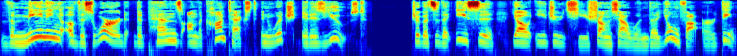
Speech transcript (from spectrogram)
The meaning of this word depends on the context in which it is used. 这个字的意思要依据其上下文的用法而定。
